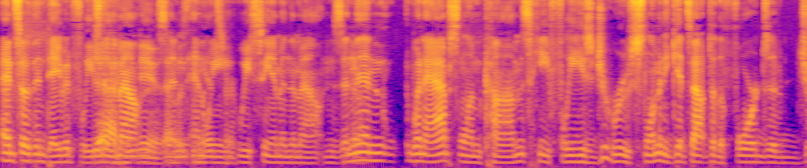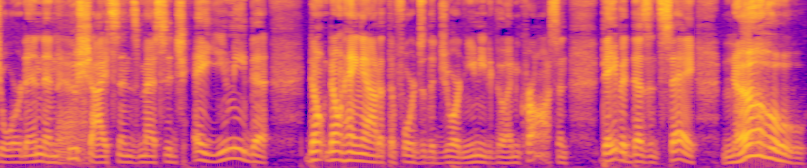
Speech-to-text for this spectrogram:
and so then David flees to the mountains, and, the and we we see him in the mountains, and then when Absalom comes, he flees Jerusalem, and he gets out to the fords of Jordan, and Hushai sends message, hey, you need to don't don't hang out at the fords of the Jordan, you need to go ahead and cross, and David doesn't say no,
